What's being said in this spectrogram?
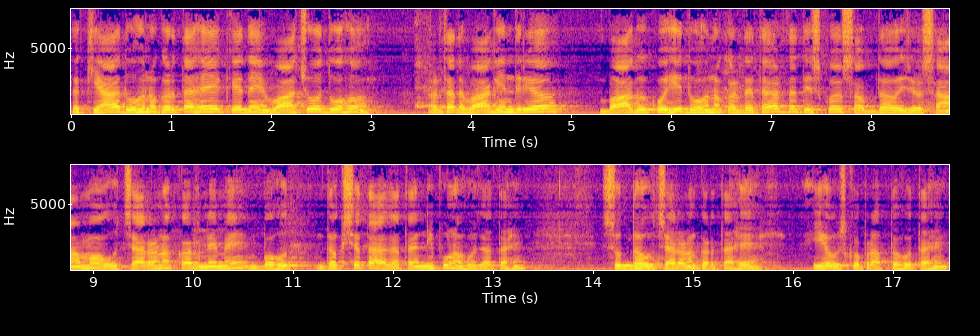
तो क्या दोहन करता है? कहते हैं, वाचो दोह। अर्थात बाघ इंद्रिय बाघ को ही दोहन कर देता है। अर्थात इसको शब्द, जो साम उच्चारण करने में बहुत दक्षता आ जाता है, निपुण हो जाता है। शुद्ध उच्चारण करता है। यह उसको प्राप्त होता है।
